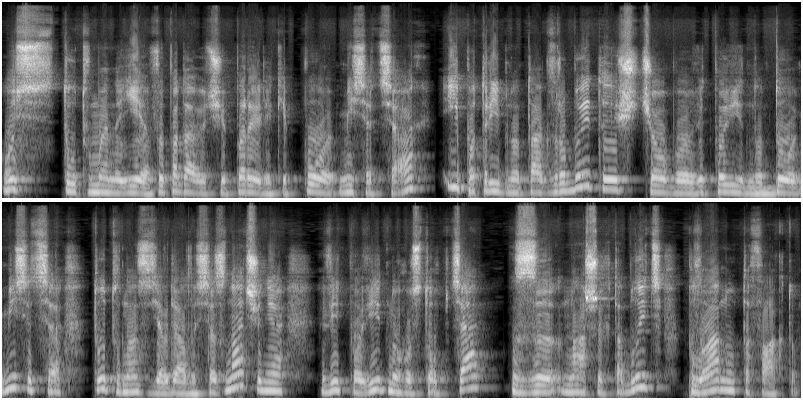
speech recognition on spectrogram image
Ось тут в мене є випадаючі переліки по місяцях, і потрібно так зробити, щоб відповідно до місяця тут у нас з'являлося значення відповідного стовпця з наших таблиць плану та факту.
